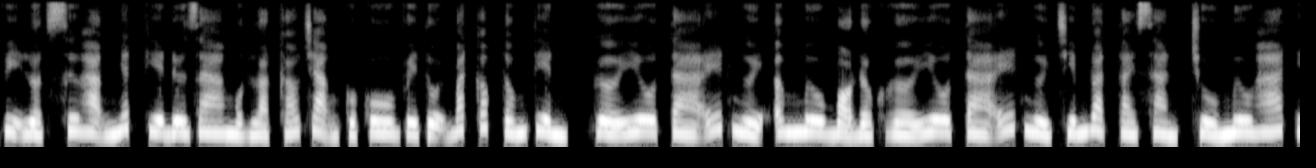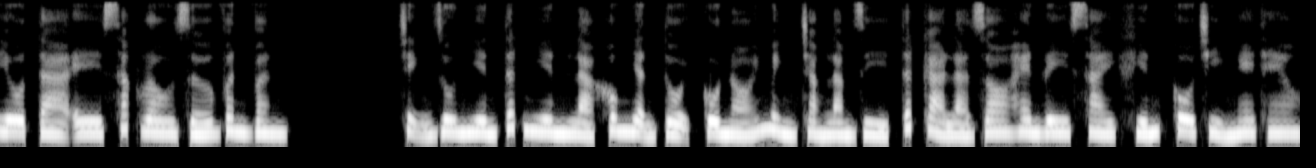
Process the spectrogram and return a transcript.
vị luật sư hạng nhất kia đưa ra một loạt cáo trạng của cô về tội bắt cóc tống tiền, G S người âm mưu bỏ độc G S người chiếm đoạt tài sản, chủ mưu hát iota E sắc râu dớ vân vân. Trịnh Du Nhiên tất nhiên là không nhận tội, cô nói mình chẳng làm gì, tất cả là do Henry sai khiến cô chỉ nghe theo.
